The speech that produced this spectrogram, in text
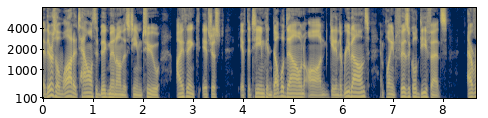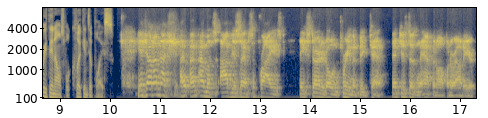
There's a lot of talented big men on this team too. I think it's just if the team can double down on getting the rebounds and playing physical defense, everything else will click into place. Yeah, John, I'm not. I, am obviously I'm surprised they started 0 3 in the Big Ten. That just doesn't happen often around here.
